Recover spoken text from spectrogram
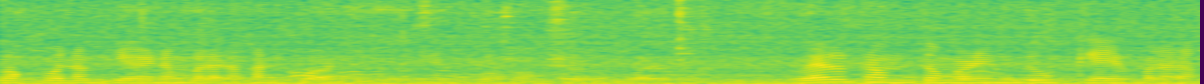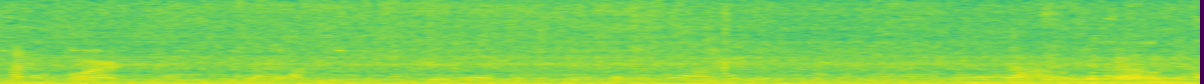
lawak po ng ng Balalacan Port. Welcome to Marinduque, Balalacan Port. Ang tao, nag-auna.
